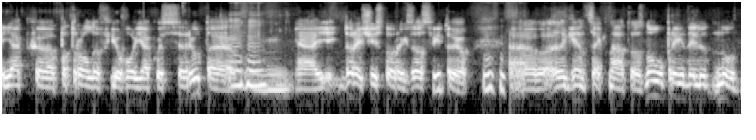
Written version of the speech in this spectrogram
Як е, потролив його якось Рюта, е, до речі, історик за освітою, е, генсек НАТО, знову приїде люд- ну,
